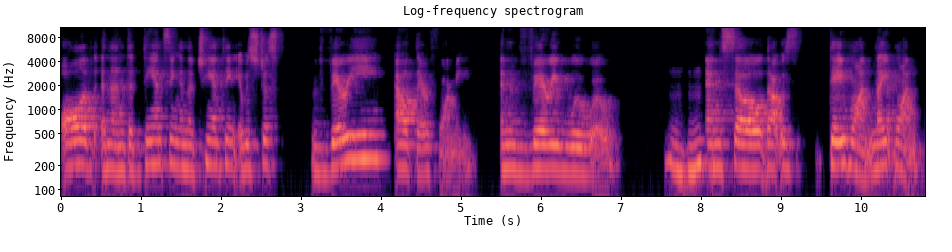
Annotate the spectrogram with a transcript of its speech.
all of, and then the dancing and the chanting, it was just very out there for me and very woo woo. Mm-hmm. And so that was day one, night one,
